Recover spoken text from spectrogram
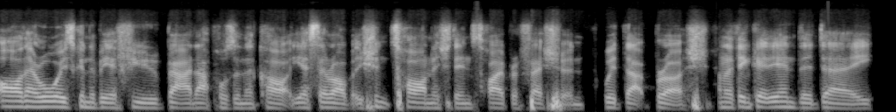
Are there always going to be a few bad apples in the cart? Yes, there are, but you shouldn't tarnish the entire profession with that brush. And I think at the end the day,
